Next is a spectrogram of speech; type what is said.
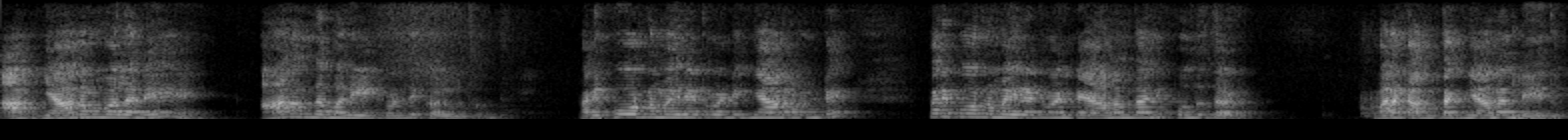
ఆ జ్ఞానం వల్లనే ఆనందం అనేటువంటిది కలుగుతుంది. పరిపూర్ణమైనటువంటి జ్ఞానం ఉంటే పరిపూర్ణమైనటువంటి ఆనందాన్ని పొందుతాడు. మనకు అంత జ్ఞానం లేదు.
